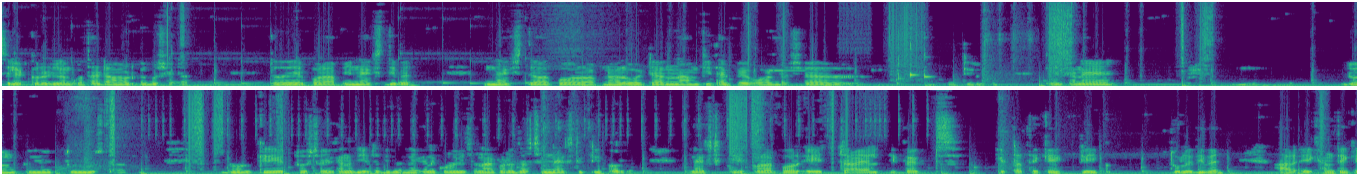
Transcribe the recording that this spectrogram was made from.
সিলেক্ট করে নিলাম, কোথায় ডাউনলোড করব সেটা। তো এরপর আপনি নেক্সট দিবেন। নেক্সট দেওয়ার পর আপনার ওইটার নাম কি থাকবে? ওয়ান্ডারশার এখানে don't create to start don't create to এখানে দিয়ে এটা দিবেন না। এখানে কোনো কিছু না করে জাস্ট নেক্সট ক্লিক করবেন। নেক্সট ক্লিক করার পর এই ট্রায়াল ইফেক্টস এটা থেকে ক্লিক তুলে দিবেন আর এখান থেকে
